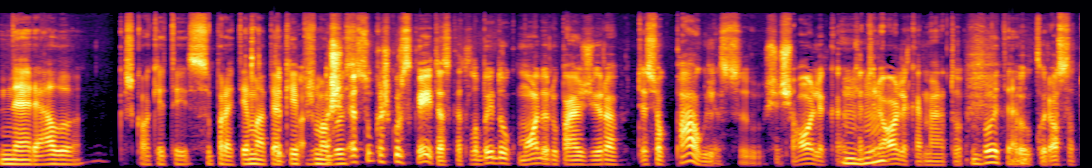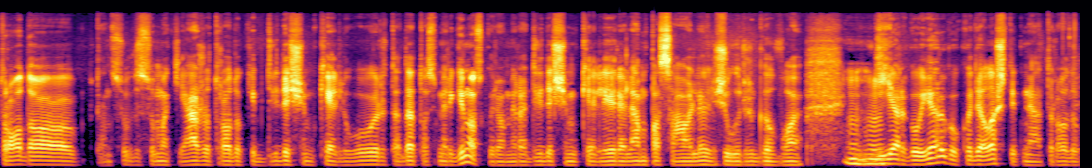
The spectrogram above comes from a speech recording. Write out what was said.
nerealų kažkokį tai supratimą apie kaip žmogus. Aš esu kažkur skaitęs, kad labai daug modelių, pavyzdžiui, yra tiesiog paauglės, 16, Mhm. 14 metų. Būtent. kurios atrodo ten su visu makiažu atrodo kaip dvidešim kelių ir tada tos merginos kuriom yra dvidešim keli realiam pasaulyje žiūri ir galvoja Mhm. jergau jergau kodėl aš taip neatrodau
